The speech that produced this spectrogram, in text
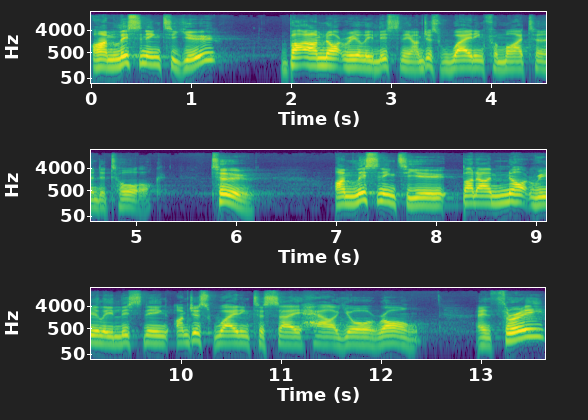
I'm listening to you, but I'm not really listening. I'm just waiting for my turn to talk. Two, I'm listening to you, but I'm not really listening. I'm just waiting to say how you're wrong. And three,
